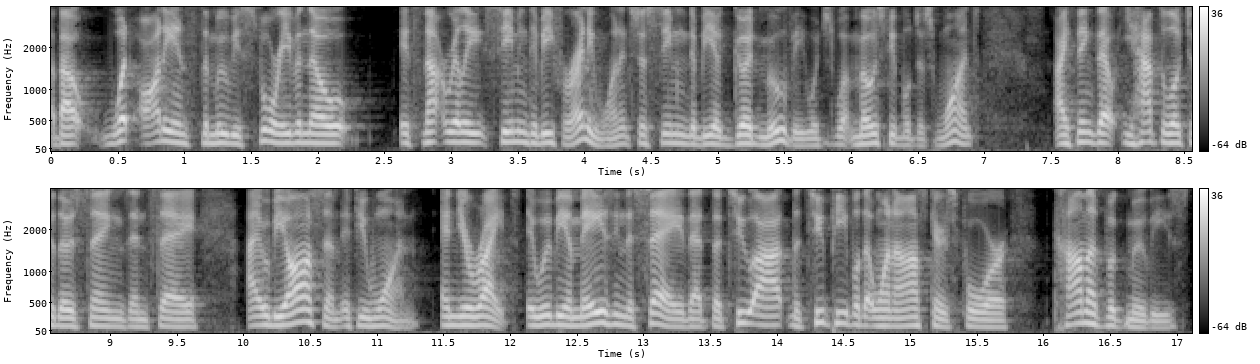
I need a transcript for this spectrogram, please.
about what audience the movie's for, even though it's not really seeming to be for anyone. It's just seeming to be a good movie, which is what most people just want. I think that you have to look to those things and say, it would be awesome if you won. And you're right. It would be amazing to say that the two uh, the two people that won Oscars for comic book movies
